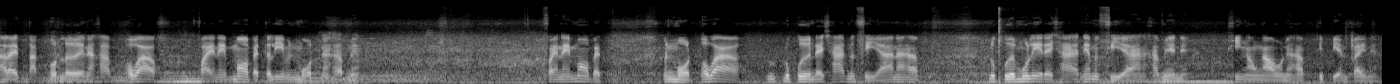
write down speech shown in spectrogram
อะไรตัดหมดเลยนะครับ เพราะว่าไฟในหม้อแบตเตอรี่มันหมดนะครับเนี่ยไฟในหม้อแบตมันหมด เพราะว่าลูกปืนไดชาร์จมันเสียนะครับ ลูกปืนมูเล่ไดชาร์จอันนี้มันเสียนะครับเนี่ยเนี่ย ที่เงาเงาๆเนะครับ ที่เปลี่ยนไปเนี่ย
